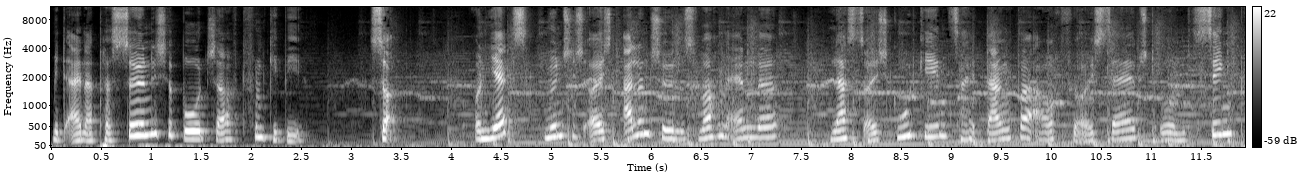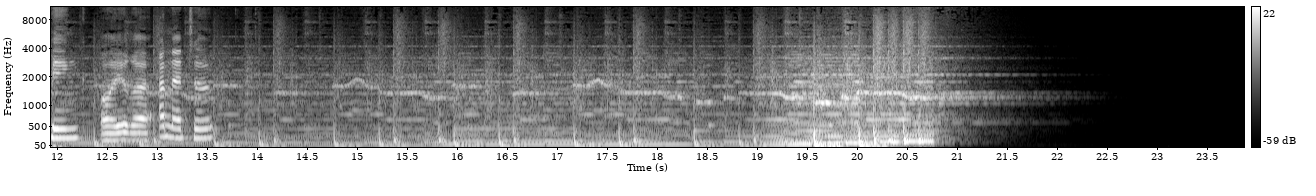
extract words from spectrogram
mit einer persönlichen Botschaft von Gibi. So, und jetzt wünsche ich euch allen ein schönes Wochenende. Lasst es euch gut gehen, seid dankbar auch für euch selbst und Sing Pink, eure Annette.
